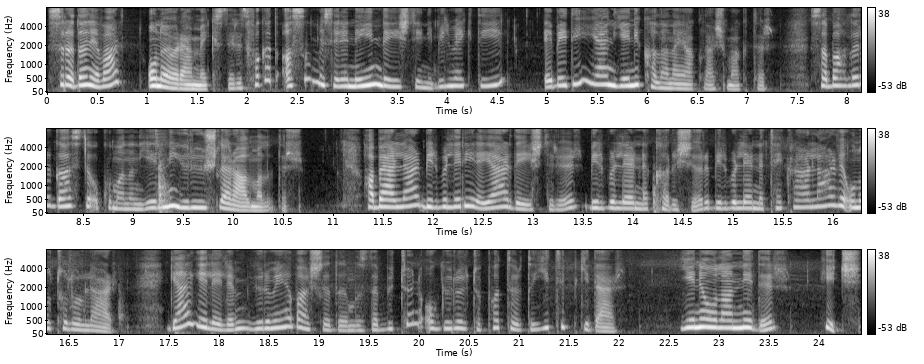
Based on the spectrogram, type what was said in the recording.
Sırada ne var onu öğrenmek isteriz. Fakat asıl mesele neyin değiştiğini bilmek değil, ebediyen yeni kalana yaklaşmaktır. Sabahları gazete okumanın yerini yürüyüşler almalıdır. Haberler birbirleriyle yer değiştirir, birbirlerine karışır, birbirlerine tekrarlar ve unutulurlar. Gel gelelim yürümeye başladığımızda bütün o gürültü patırtı yitip gider. Yeni olan nedir? Hiç.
